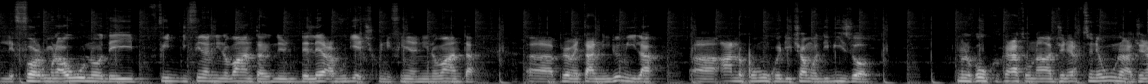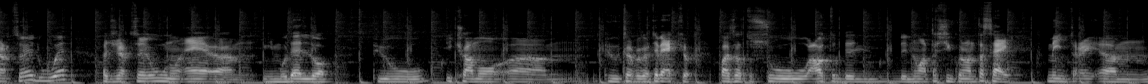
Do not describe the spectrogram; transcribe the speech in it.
le, Formula 1 dei, di fine anni 90, dell'era V10, quindi fine anni 90, uh, prima metà anni 2000, uh, hanno comunque diciamo diviso, hanno comunque creato una generazione 1 e una generazione 2. La generazione 1 è um, il modello più, diciamo, um, più tra virgolette vecchio, basato su auto del, del 95-96, mentre um,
